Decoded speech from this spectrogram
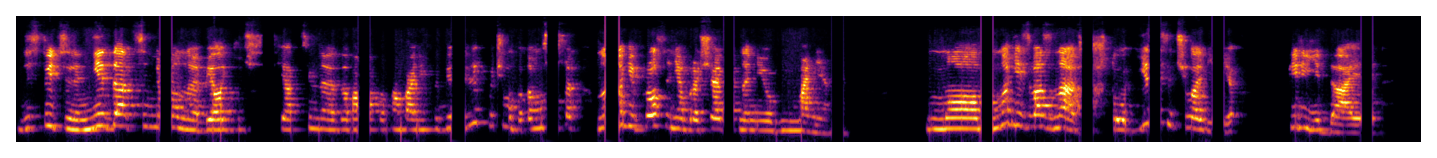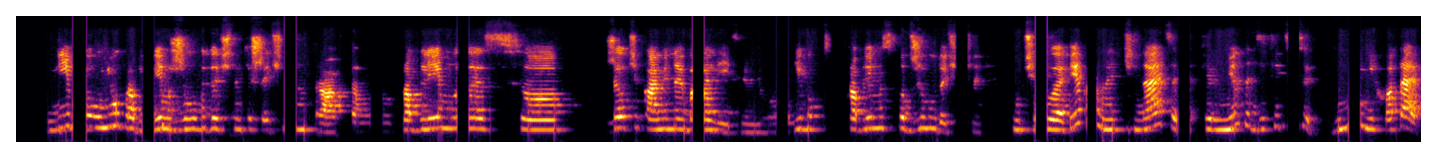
Действительно, недооцененная биологически активная добавка компании Фаберлик. Почему? Потому что многие просто не обращают на нее внимания. Но многие из вас знают, что если человек переедает, либо у него проблемы с желудочно-кишечным трактом, проблемы с желчекаменной болезнью либо проблемы с поджелудочной. У человека начинается ферментодефицит. Ему не хватает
